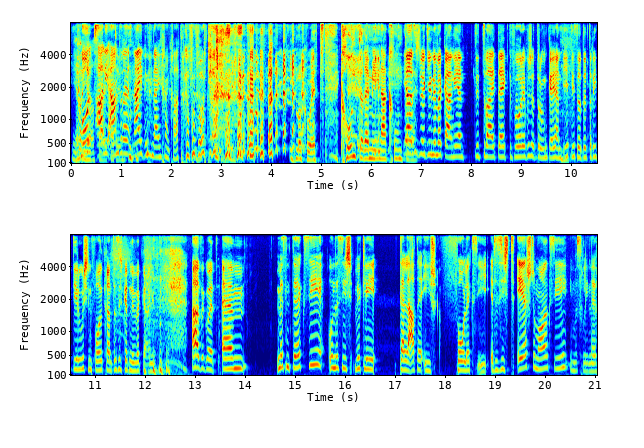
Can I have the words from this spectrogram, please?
Ja, mal ja, alle anderen, nein, nein, ich habe keinen Kater vom Vorteil. Immer gut. Kontere, Mina, Ja, kontere. es ist wirklich nicht mehr gegangen. Ich habe die zwei Tage davor eben schon getrunken. Ich habe die so den dritten Rausch in voll gehabt. Das ist gerade nicht mehr gegangen. also gut. Ähm, wir waren gewesen und es ist wirklich... Der Laden war voll. Gewesen. Das war das erste Mal. Gewesen. Ich muss ein bisschen näher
